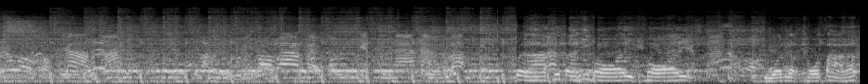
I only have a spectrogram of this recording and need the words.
แล้วเอาของยากนะที่ชอบมากแบบคนเจ็บนานอะว่าเวลาขึ้นมาที่บอยบอย ดวลกับโชตาครับ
